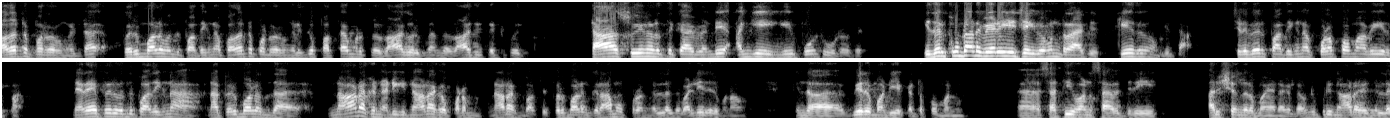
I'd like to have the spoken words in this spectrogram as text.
பதட்டப்படுறவங்கள்ட்ட பெரும்பாலும் வந்து பாத்தீங்கன்னா பதட்டப்படுறவங்களுக்கு பத்தாம் இடத்துல ராகு இருக்கும் அந்த ராகு கெட்டு போயிருக்கும் தா சுயநலத்துக்காக வேண்டி அங்கேயும் இங்கேயும் போட்டு விடுறது. இதற்குண்டான வேலையை செய்பவன் ராகு. கேதுவும் அப்படித்தான். சில பேர் பாத்தீங்கன்னா குழப்பமாவே இருப்பான். நிறைய பேர் வந்து பாத்தீங்கன்னா நான் பெரும்பாலும் இந்த நாடக நடிகை நாடக படம் நாடகம் பார்ப்பேன். பெரும்பாலும் கிராமப்புறங்கள்ல இந்த வள்ளி திருமணம் இந்த வீரபாண்டிய கட்டபொம்மன் சத்யவான் சாவித்திரி ஹரிச்சந்திர மயன கட்டம் இப்படி நாடகங்கள்ல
